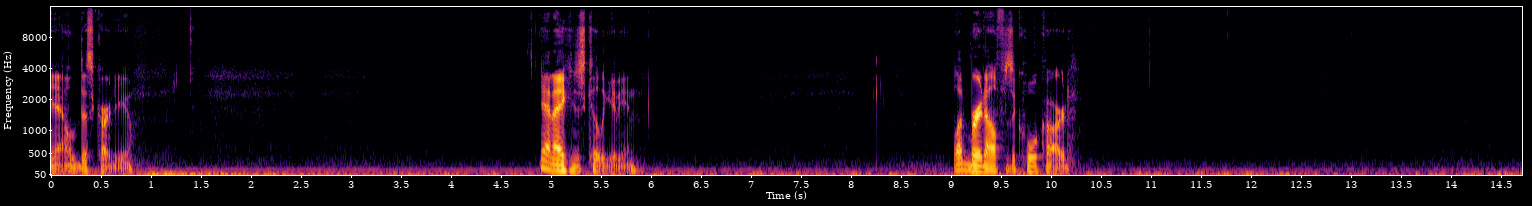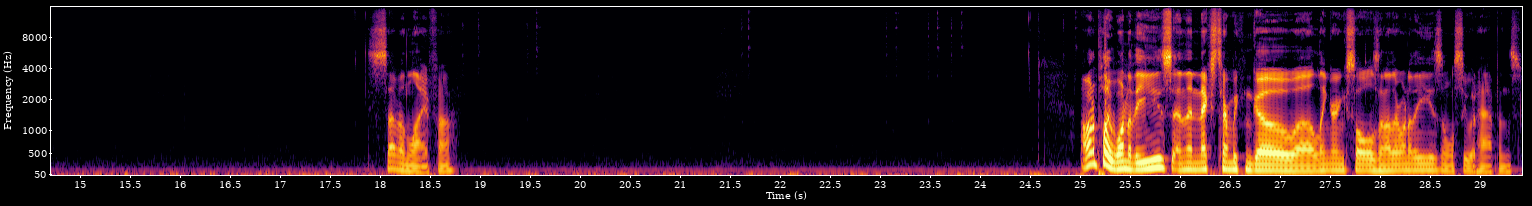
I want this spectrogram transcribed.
Yeah, I'll discard you. Yeah, now you can just kill the Gideon. Bloodbraid Elf is a cool card. Seven life, huh? I want to play one of these, and then next turn we can go uh, Lingering Souls, another one of these, and we'll see what happens.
